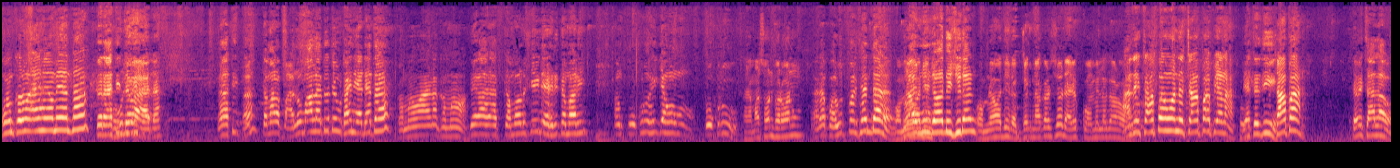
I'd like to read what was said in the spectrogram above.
કોમ કરવા આવ્યા અમે રાતે લેવા આયા હતા? તમારો તમારા ભાનો માલ હતો તે ઉઠાઈને હેડ્યા હતા? કમાવા ને કમાવા. કમાવાનું છે ને હેરી તમારી? આમ કોકરું થઈ ગયા આમ પોકરું અને અમારે સોન ભરવાનું? અરે ભરવું પણ છે ને તાણ જવા દઈશું તાણ અમદાવાદે રકજક ના કરશો ડાયરેક્ટ કોમે લગાડો. અને ચાપા ને ચાપા પ્યાના બેસરજી ચાપા. તમે ચા લાવો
